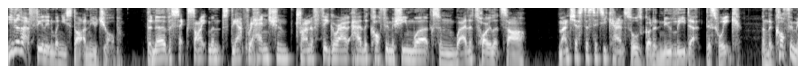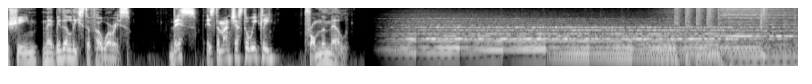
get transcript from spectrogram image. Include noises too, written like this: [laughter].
You know that feeling when you start a new job? The nervous excitement, the apprehension, trying to figure out how the coffee machine works and where the toilets are. Manchester City Council's got a new leader this week, and the coffee machine may be the least of her worries. This is the Manchester Weekly from the Mill.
